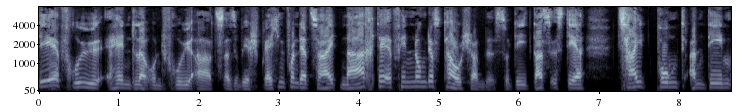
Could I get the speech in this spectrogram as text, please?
der Frühhändler und Früharzt, also wir sprechen von der Zeit nach der Erfindung des Tauschhandels. Und die, das ist der Zeitpunkt, an dem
